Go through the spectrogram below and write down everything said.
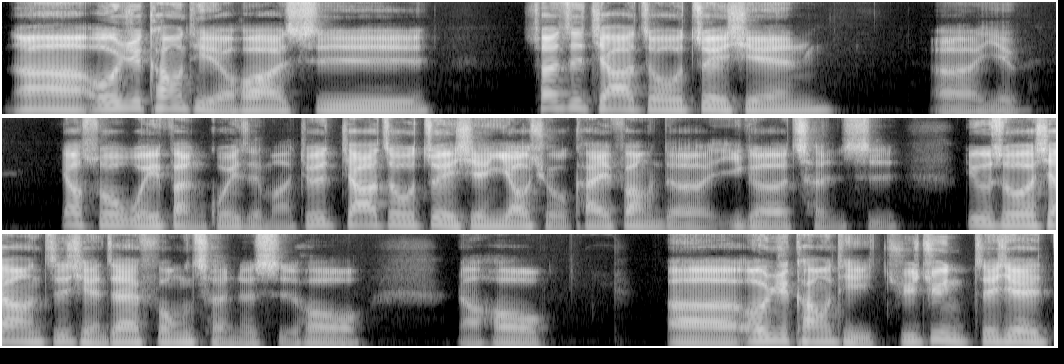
那 o g County 的话是算是加州最先。呃，也要说违反规则嘛，就是加州最先要求开放的一个城市，例如说像之前在封城的时候，然后呃，Orange County 橘郡这些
